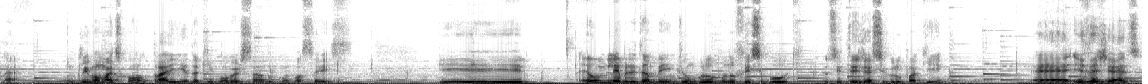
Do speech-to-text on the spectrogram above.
né? Um clima mais contraído aqui conversando com vocês. E eu me lembrei também de um grupo no Facebook. Eu citei já esse grupo aqui. É Exegese.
